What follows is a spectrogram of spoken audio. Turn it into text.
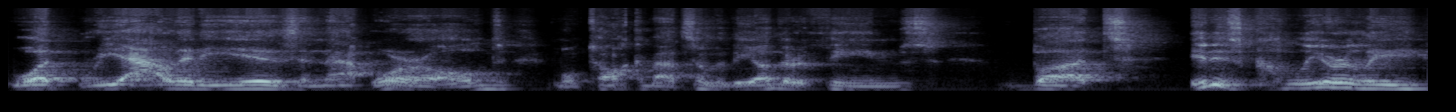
what reality is in that world. We'll talk about some of the other themes, but it is clearly,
